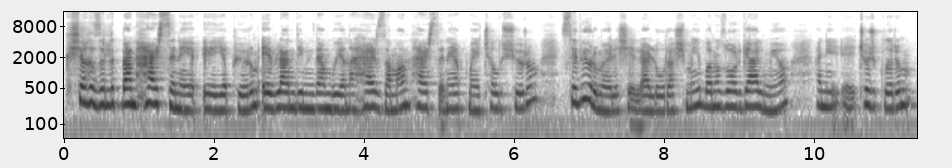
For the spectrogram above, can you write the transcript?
Kışa hazırlık ben her sene e, yapıyorum. Evlendiğimden bu yana her zaman her sene yapmaya çalışıyorum. Seviyorum öyle şeylerle uğraşmayı. Bana zor gelmiyor. Hani e, çocuklarım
